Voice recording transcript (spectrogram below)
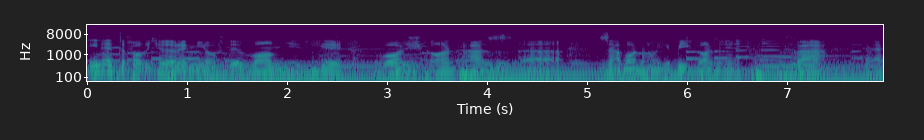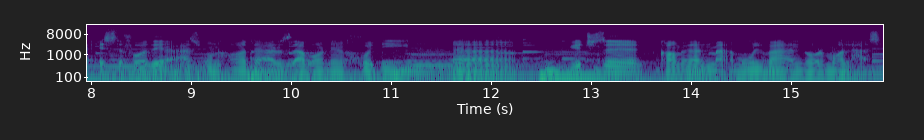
این اتفاقی که داره میفته وامگیری واژگان از زبانهای بیگانه و استفاده از اونها در زبان خودی یه چیز کاملا معمول و نرمال هست.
